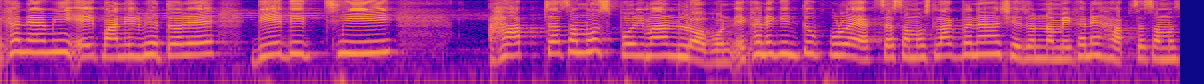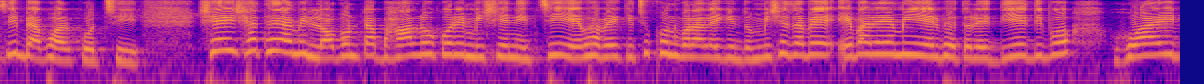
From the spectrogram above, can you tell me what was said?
এখানে আমি এই পানির ভেতরে দিয়ে দিচ্ছি হাফ চা চামচ পরিমাণ লবণ। এখানে কিন্তু পুরো এক চা চামচ লাগবে না, সেজন্য আমি এখানে হাফ চা চামচই ব্যবহার করছি। সেই সাথে আমি লবণটা ভালো করে মিশিয়ে নিচ্ছি। এভাবে কিছুক্ষণ গড়ালে কিন্তু মিশে যাবে। এবারে আমি এর ভেতরে দিয়ে দিব হোয়াইট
